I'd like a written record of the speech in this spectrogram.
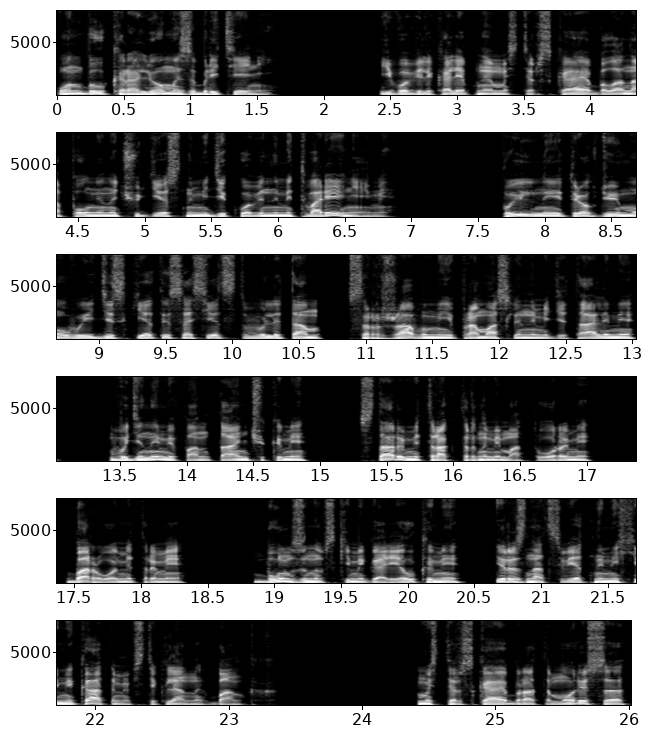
Он был королем изобретений. Его великолепная мастерская была наполнена чудесными диковинными творениями. Пыльные трехдюймовые дискеты соседствовали там с ржавыми и промасленными деталями, водяными фонтанчиками, старыми тракторными моторами, барометрами, бунзеновскими горелками и разноцветными химикатами в стеклянных банках. Мастерская брата Морриса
